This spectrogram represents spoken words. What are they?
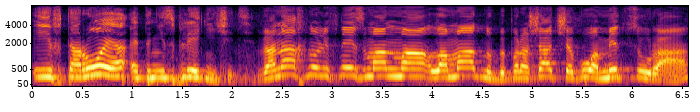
И второе – это не сплетничать. ואנחנו לפני זמן מה למדנו בפרשת שבוע מצורע,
